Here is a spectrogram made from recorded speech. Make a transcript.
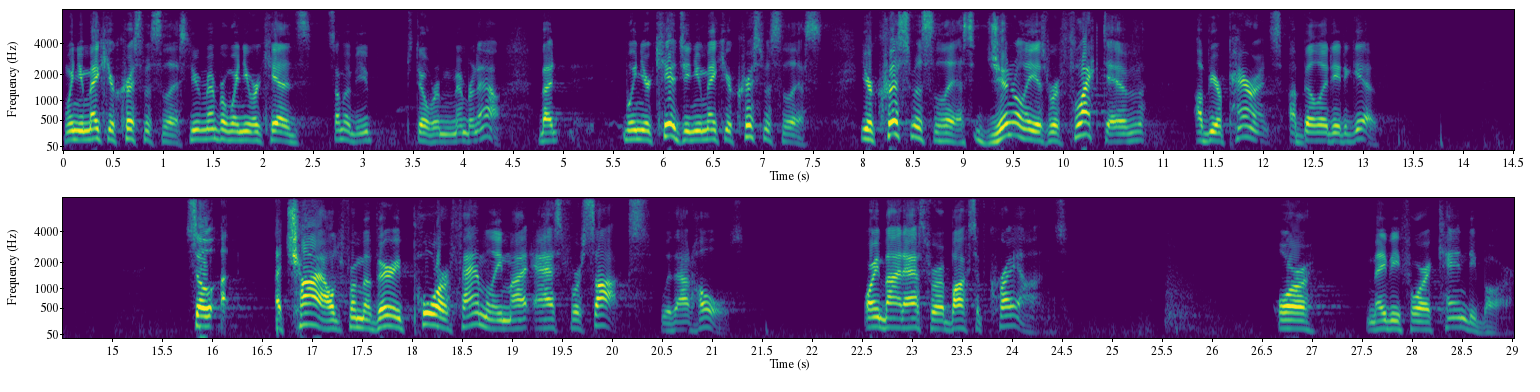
when you make your Christmas list, you remember when you were kids, some of you still remember now, but when you're kids and you make your Christmas list, your Christmas list generally is reflective of your parents' ability to give. So, a, a, child from a very poor family might ask for socks without holes, or he might ask for a box of crayons or maybe for a candy bar,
